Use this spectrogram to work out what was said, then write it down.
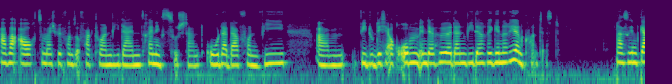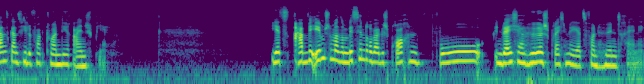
aber auch zum Beispiel von so Faktoren wie deinem Trainingszustand oder davon, wie ähm, wie du dich auch oben in der Höhe dann wieder regenerieren konntest. Das sind ganz, ganz viele Faktoren, die reinspielen. Jetzt haben wir eben schon mal so ein bisschen darüber gesprochen, wo, in welcher Höhe sprechen wir jetzt von Höhentraining.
